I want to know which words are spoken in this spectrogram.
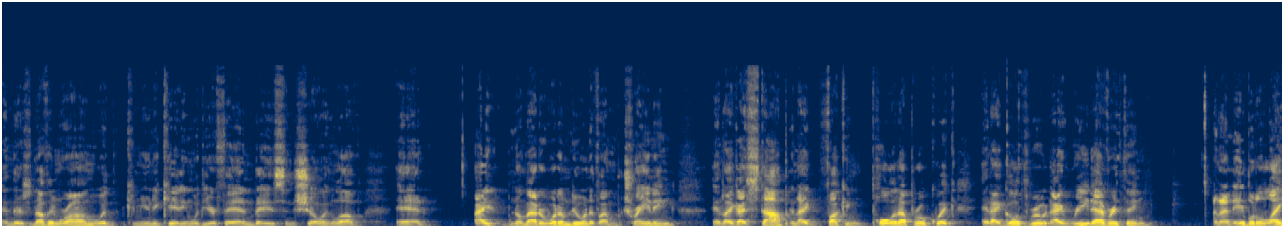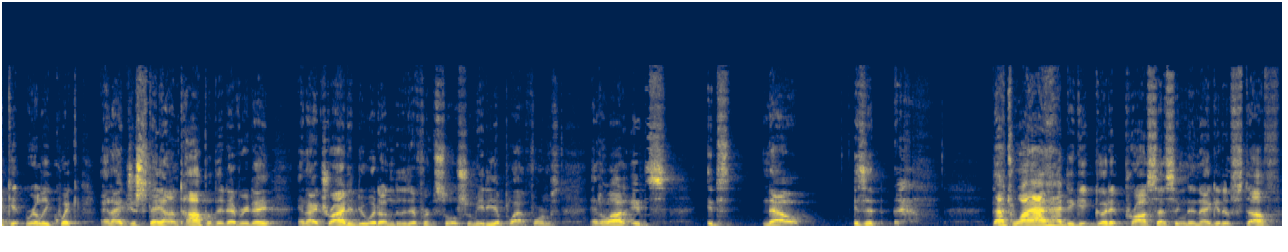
and there's nothing wrong with communicating with your fan base and showing love. And I, no matter what I'm doing, if I'm training and like I stop and I fucking pull it up real quick and I go through it and I read everything and I'm able to like it really quick and I just stay on top of it every day. And I try to do it on the different social media platforms. And a lot, it's, it's now, is it, that's why I had to get good at processing the negative stuff.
